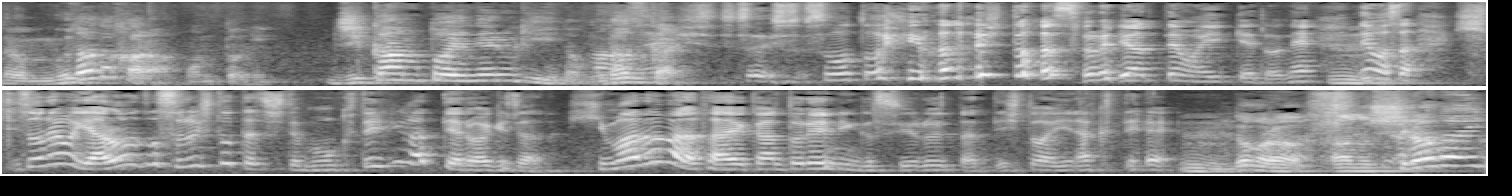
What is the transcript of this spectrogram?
だから無駄だから本当に。時間とエネルギーの無駄遣い、まあねそ相当言わない人はそれやってもいいけどね、うん。でもさひそれをやろうとする人たちって目的があってやるわけじゃん。暇だから体幹トレーニングするんだって人はいなくて。うん、だからあの知らない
